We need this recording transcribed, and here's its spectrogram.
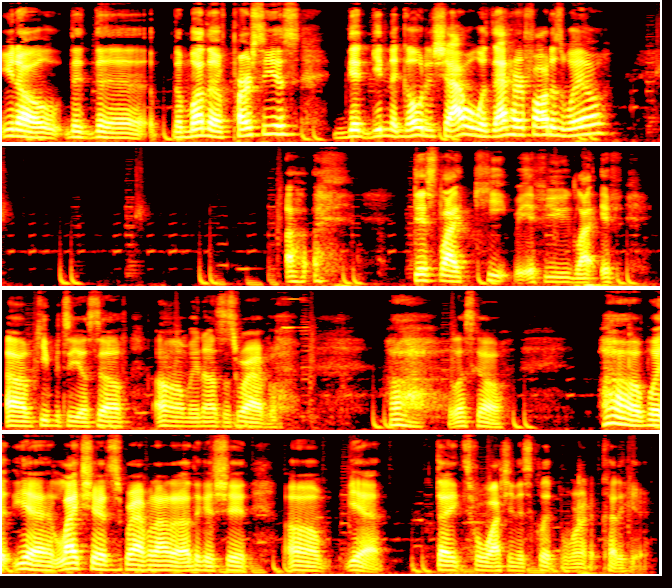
you know, the the the mother of Perseus get, getting the golden shower? Was that her fault as well? Uh, just like keep if you like if um keep it to yourself um and unsubscribe. Oh, let's go. Oh, but yeah, like, share, subscribe, and all the other good shit. Um, yeah. Thanks for watching this clip, we're gonna cut it here.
